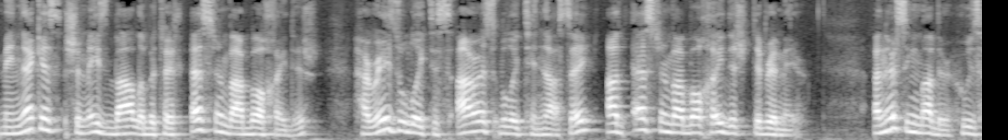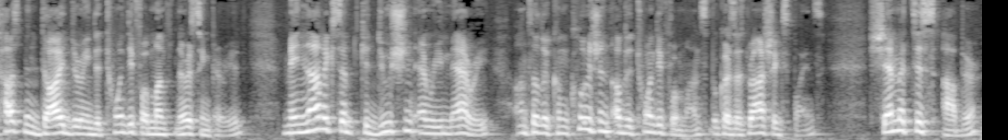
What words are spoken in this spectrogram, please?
Meinekes shemeis bala b'toich esrim v'arba chaydish, harezu loy tisaris v'loy tinase ad esrim v'arba chaydish meir. A nursing mother whose husband died during the 24-month nursing period may not accept kedushin and remarry until the conclusion of the 24 months, because as Rashi explains, shemetis aber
